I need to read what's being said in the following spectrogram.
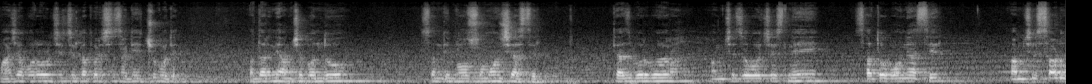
माझ्याबरोबरचे जिल्हा परिषदेसाठी इच्छुक होते. आदरणीय आमचे बंधू संदीप भाऊ सोमवंशी असतील. त्याचबरोबर आमचे जवळचे स्नेही सातो भाऊने असतील आमचे साडू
